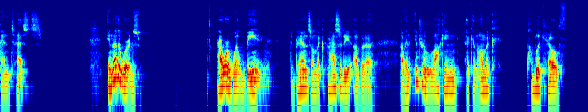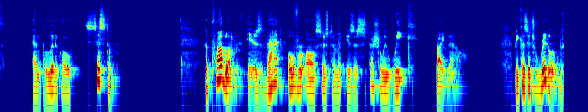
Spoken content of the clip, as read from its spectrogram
and tests. In other words, our well being depends on the capacity of a of an interlocking economic, public health, and political system. The problem is that overall system is especially weak right now because it's riddled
